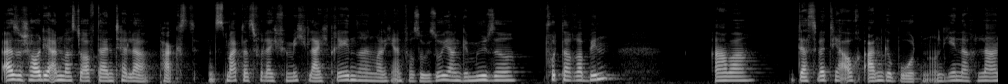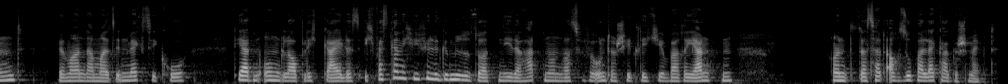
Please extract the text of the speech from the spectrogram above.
Also schau dir an, was du auf deinen Teller packst. Jetzt mag das vielleicht für mich leicht reden sein, weil ich einfach sowieso ja ein Gemüsefutterer bin. Aber das wird ja auch angeboten. Und je nach Land, wir waren damals in Mexiko, die hatten unglaublich geiles, ich weiß gar nicht, wie viele Gemüsesorten die da hatten und was für unterschiedliche Varianten. Und das hat auch super lecker geschmeckt.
